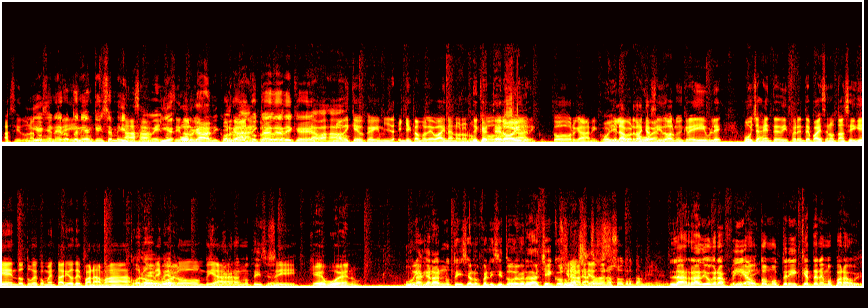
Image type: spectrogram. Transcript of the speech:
Ha sido una y cosa en enero increíble. tenían 15 mil. Y es orgánico. orgánico. Ustedes de que. No di que, que inye- inyectándole vaina, no, no, no. Di que. Todo orgánico. Oye, y la verdad que ha sido algo increíble. Mucha gente de diferentes países nos están siguiendo. Tuve comentarios de Panamá, Colombia. de Colombia. es una gran noticia, ¿eh? Sí. Qué bueno. Muy Una bien. gran noticia. Los felicito de verdad. Chicos, Un Gracias. éxito de nosotros también. Hugo. la radiografía automotriz, ¿qué tenemos para hoy?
